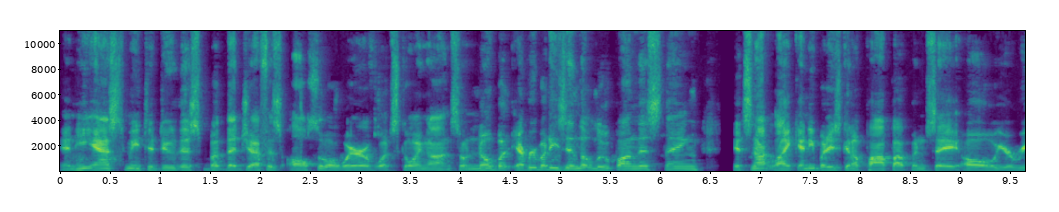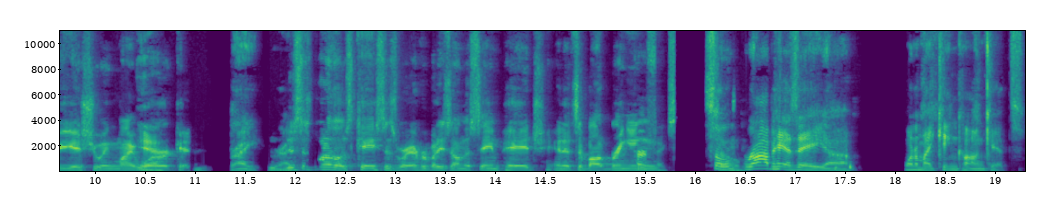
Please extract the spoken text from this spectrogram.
and he asked me to do this, but that Jeff is also aware of what's going on. So nobody everybody's in the loop on this thing. It's not like anybody's going to pop up and say, "Oh, you're reissuing my Yeah. work." And Right, right. this is one of those cases where everybody's on the same page and it's about bringing Perfect. So So- Rob has a uh, one of my King Kong kits.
